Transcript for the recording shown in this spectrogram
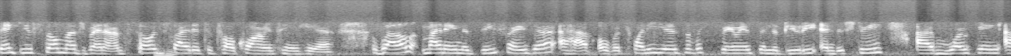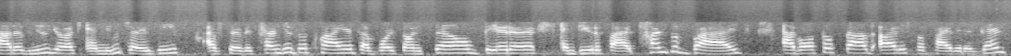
Thank you so much, Brent. I'm so Mm-hmm. excited to talk quarantine here. Well, my name is Dee Frazier. I have over 20 years of experience in the beauty industry. I'm working out of New York and New Jersey. I've serviced hundreds of clients. I've worked on film, theater, and beautified tons of brides. I've also styled artists for private events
